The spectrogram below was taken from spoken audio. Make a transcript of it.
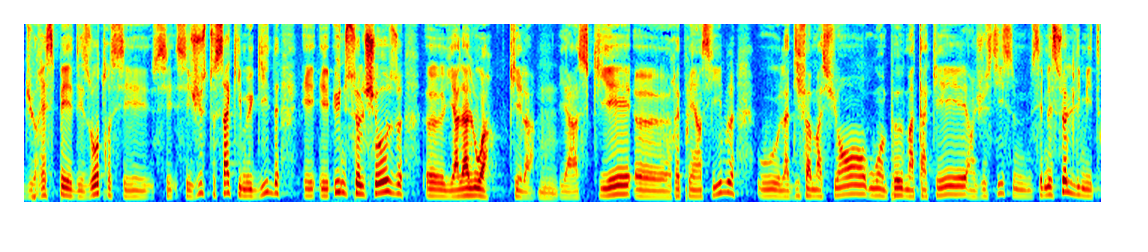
du respect des autres. C'est juste ça qui me guide. et une seule chose, il y a la loi qui est là. Mm. Il y a ce qui est euh, répréhensible, ou la diffamation, où on peut m'attaquer en justice. C'est mes seules limites.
